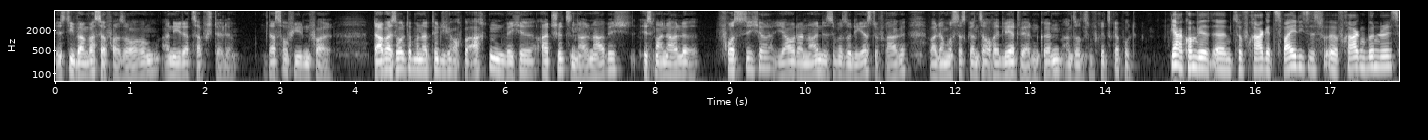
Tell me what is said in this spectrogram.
ist die Warmwasserversorgung an jeder Zapfstelle. Das auf jeden Fall. Dabei sollte man natürlich auch beachten, welche Art Schützenhallen habe ich. Ist meine Halle frostsicher? Ja oder nein? Das ist immer so die erste Frage, weil da muss das Ganze auch entleert werden können, ansonsten friert es kaputt. Ja, kommen wir äh, zur Frage 2 dieses äh, Fragenbündels.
